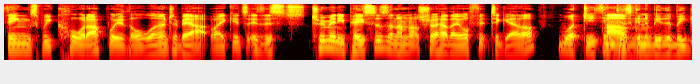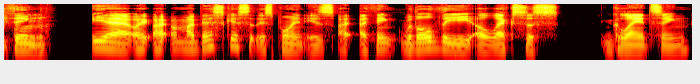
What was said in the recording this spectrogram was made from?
things we caught up with or learnt about. Like it's it's too many pieces, and I'm not sure how they all fit together. What do you think is Um, going to be the big thing? Yeah, like I, my best guess at this point is I, I think with all the Alexis glancing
